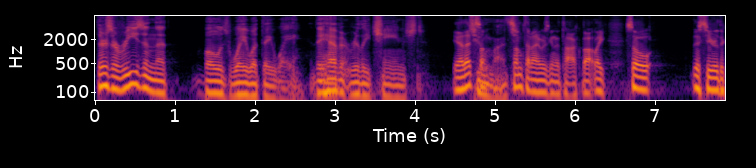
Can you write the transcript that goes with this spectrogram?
there's a reason that bows weigh what they weigh. They haven't really changed. Yeah, that's some, something I was going to talk about. Like, so this year the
